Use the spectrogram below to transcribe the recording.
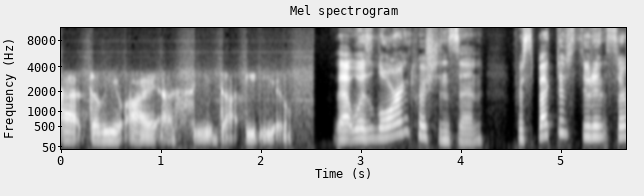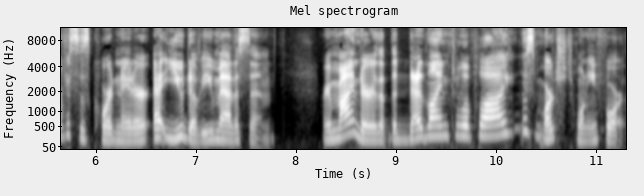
at w-i-s-c dot edu. That was Lauryn Christianson, Prospective Student Services Coordinator at UW-Madison. Reminder that the deadline to apply is March 24th.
